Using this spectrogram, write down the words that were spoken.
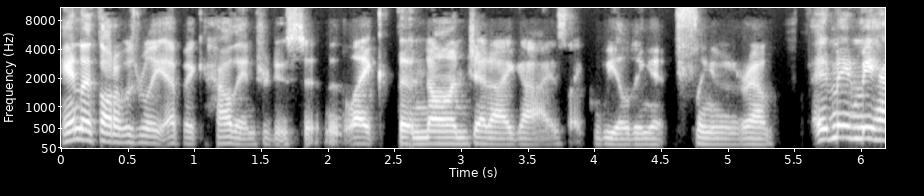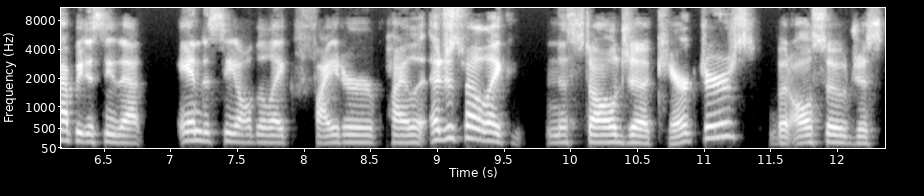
And I thought it was really epic how they introduced it, like the non Jedi guys, like wielding it, flinging it around. It made me happy to see that and to see all the like fighter pilot. I just felt like nostalgia characters, but also just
